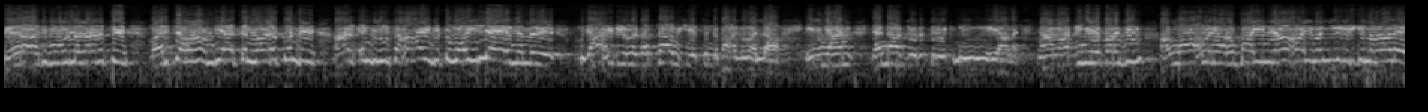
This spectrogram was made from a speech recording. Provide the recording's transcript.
മേറാജ് പോകുന്ന കാലത്ത് മരിച്ച അമ്പിയാക്കന്മാരെ കൊണ്ട് ആർക്കെങ്കിലും സഹായം കിട്ടുമോ ഇല്ലേ എന്നുള്ളത് മുജാഹിദികളുടെ ചർച്ചാ വിഷയത്തിന്റെ ഭാഗമല്ല. ഇനി ഞാൻ രണ്ടാം ചോദ്യത്തിലേക്ക് നീങ്ങുകയാണ്. ഞാൻ ആദ്യമേ പറഞ്ഞു അള്ളാഹുവിനെ റബ്ബായി ലാഹായി അംഗീകരിക്കുന്ന ആളെ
